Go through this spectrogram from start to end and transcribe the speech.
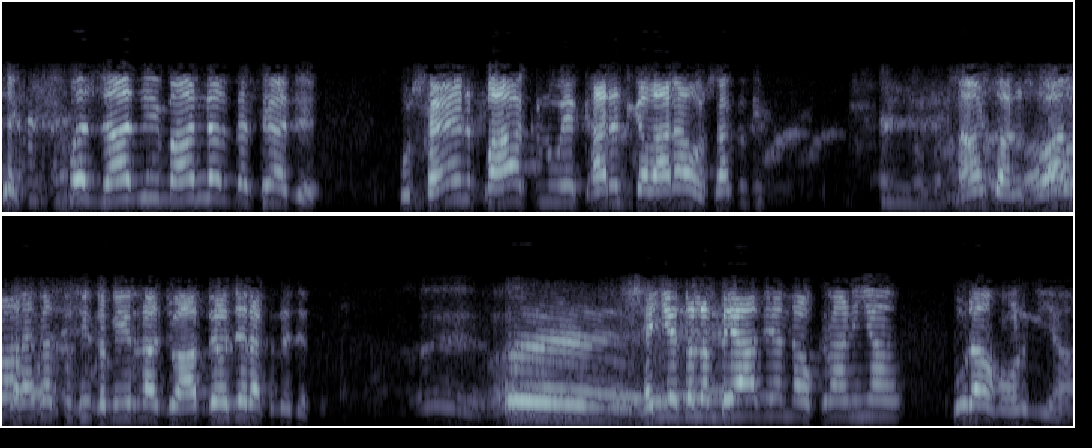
چنگا شاہ جی مان نال دسیا جی حسین پاک نو ایک گھر گوارا ہو سکتی میں سوال کرا گا تھی زمیر نال جواب دیو جے رکھ دے جی سید لمبیا دیا نوکرانیاں پورا ہون گیا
